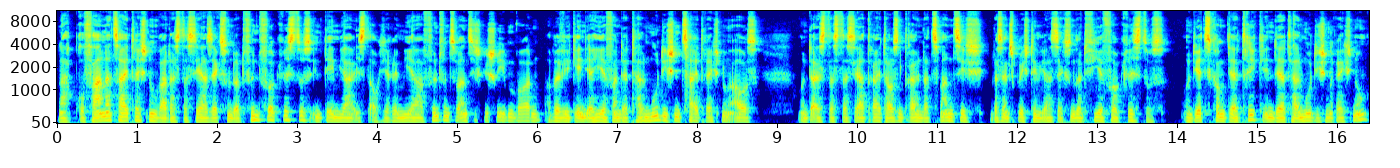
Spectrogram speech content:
Nach profaner Zeitrechnung war das das Jahr 605 vor Christus. In dem Jahr ist auch Jeremia 25 geschrieben worden. Aber wir gehen ja hier von der talmudischen Zeitrechnung aus. Und da ist das das Jahr 3320. Das entspricht dem Jahr 604 vor Christus. Und jetzt kommt der Trick in der talmudischen Rechnung,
